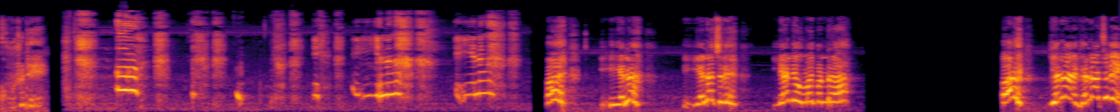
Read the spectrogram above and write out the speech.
கொடுடி. என்ன? என்னாச்சுது ஏன்டி உண்மை பண்ற? என்ன? என்னாச்சுது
